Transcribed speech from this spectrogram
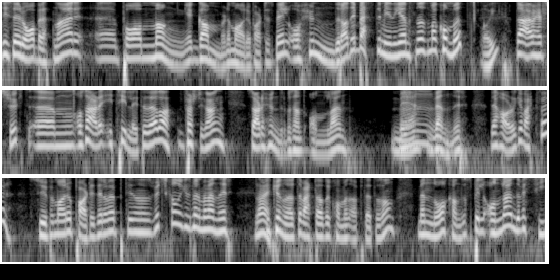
disse rå brettene her uh, på mange gamle Mario Party-spill, og 100 av de beste minigamesene som har kommet. Oi. Det er jo helt sjukt. Um, og så er det i tillegg til det, da Første gang så er det 100% online med venner. Det har det ikke vært før. Super Mario Party til og med på Nintendo Switch kan du ikke spille med venner. Nei. Det kunne etter hvert at det kom en update og sånn, men nå kan du spille online. Det vil si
